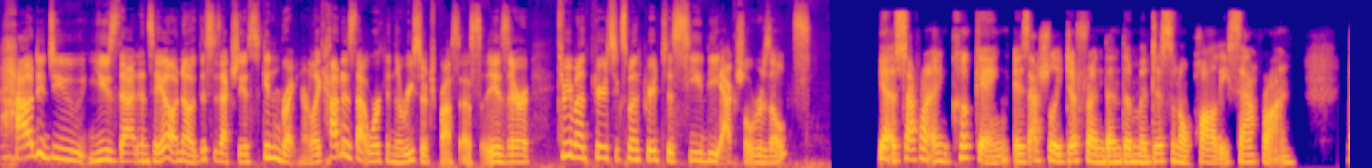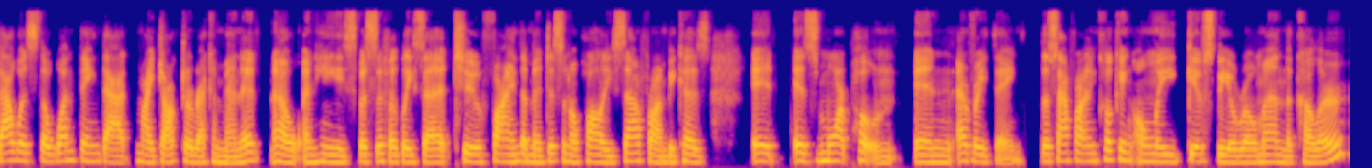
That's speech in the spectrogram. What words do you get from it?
How did you use that and say, oh, no, this is actually a skin brightener? Like, how does that work in the research process? Is there a three month period, six month period to see the actual results? Yeah, saffron in cooking is actually different than the medicinal quality saffron. That was the one thing that my doctor recommended. No, and he specifically said to find the medicinal quality saffron because it is more potent in everything. The saffron in cooking only gives the aroma and the color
